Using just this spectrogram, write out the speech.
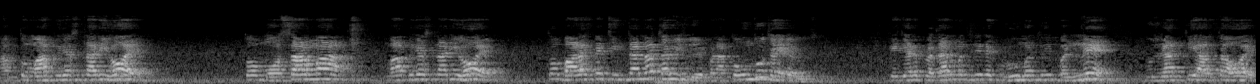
આમ તો મા પીરસનારી હોય, તો મોસાળમાં મા પીરસનારી હોય, તો બાળકને ચિંતા ન થવી જોઈએ, પણ આ તો ઊંધું થઈ રહ્યું છે કે જ્યારે પ્રધાનમંત્રી અને ગૃહમંત્રી બંને ગુજરાતથી આવતા હોય,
